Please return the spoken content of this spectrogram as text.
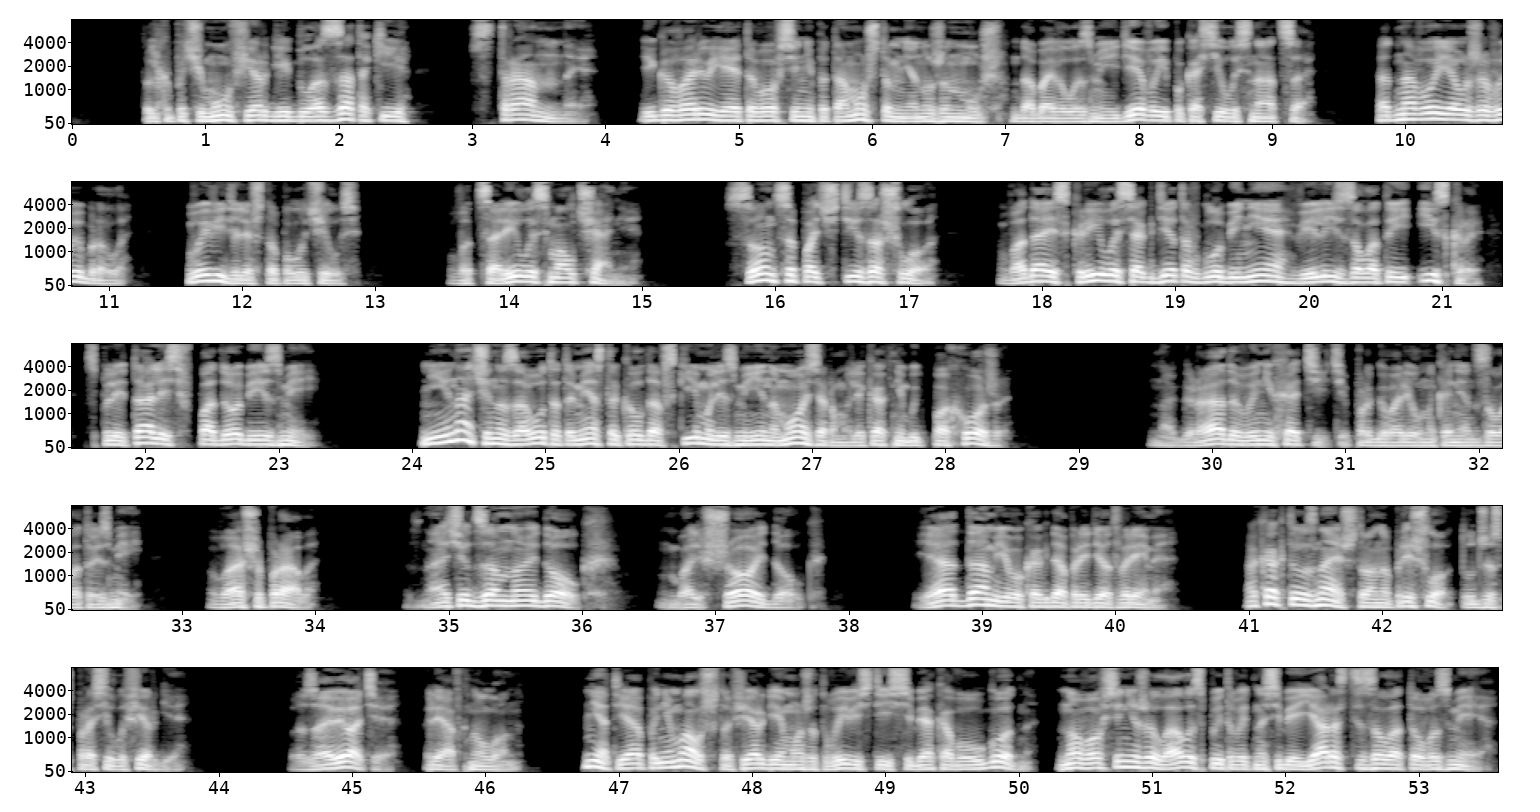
Только почему у Ферги глаза такие странные? И говорю я это вовсе не потому, что мне нужен муж, добавила змеи-дева и покосилась на отца. Одного я уже выбрала. Вы видели, что получилось. Воцарилось молчание. Солнце почти зашло. Вода искрилась, а где-то в глубине велись золотые искры, сплетались в подобие змей. Не иначе назовут это место колдовским или змеиным озером, или как-нибудь похоже. «Награды вы не хотите», — проговорил наконец золотой змей. «Ваше право. Значит, за мной долг. Большой долг. Я отдам его, когда придет время». «А как ты узнаешь, что оно пришло?» — тут же спросила Фергия. «Позовете», — рявкнул он. Нет, я понимал, что Фергия может вывести из себя кого угодно, но вовсе не желал испытывать на себе ярость золотого змея.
